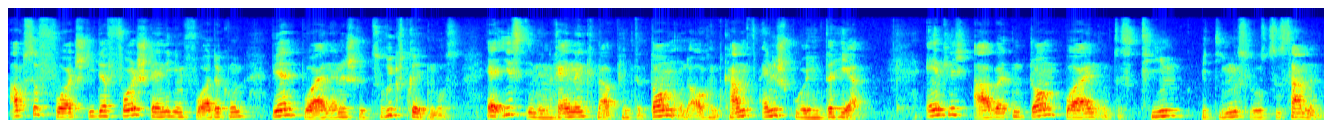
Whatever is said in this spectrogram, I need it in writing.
Ab sofort steht er vollständig im Vordergrund, während Brian einen Schritt zurücktreten muss. Er ist in den Rennen knapp hinter Tom und auch im Kampf eine Spur hinterher. Endlich arbeiten Tom, Brian und das Team bedingungslos zusammen.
